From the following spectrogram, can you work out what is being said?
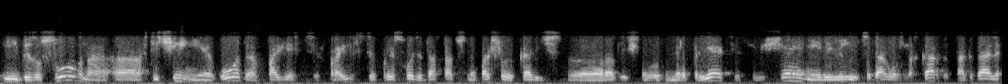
И, безусловно, э, в течение года, поверьте, в правительстве происходит достаточно большое количество различного рода мероприятий, совещаний, реализуется дорожных карт и так далее,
